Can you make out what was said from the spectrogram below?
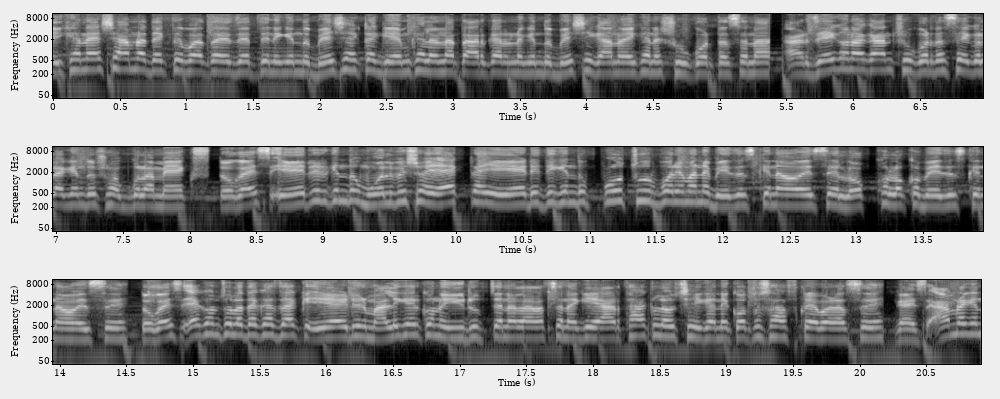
এইখানে এসে আমরা দেখতে পাতাই যে তিনি কিন্তু বেশি একটা গেম খেলে না, তার কারণে কিন্তু বেশি গানও এখানে শু করতেছে না। আর যে কোনো গান শু করতেছে, এগুলা কিন্তু সবগুলা ম্যাক্স তো গাইস এডির কিন্তু মূল বিষয় একটাই এডিতে কিন্তু প্রচুর পরিমাণে বেজেস কেনা হয়েছে, লক্ষ লক্ষ বেজেস কেনা হয়েছে। তো গাইস এখন চলে দেখা যাক এই আইডির মালিকের কোনো ইউটিউব চ্যানেল আছে নাকি? আর থাকলেও সেখানে কত সাবস্ক্রাইবার আছে? গাইস আমরা কিন্তু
